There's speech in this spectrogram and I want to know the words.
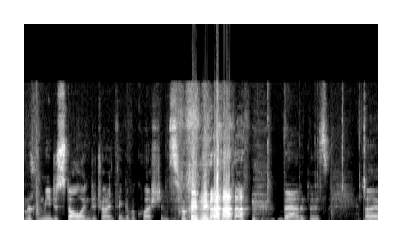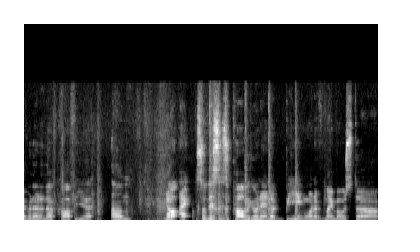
this is me just stalling to try and think of a question. So I'm bad at this. I haven't had enough coffee yet. Um, no, I. So this is probably going to end up being one of my most uh,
